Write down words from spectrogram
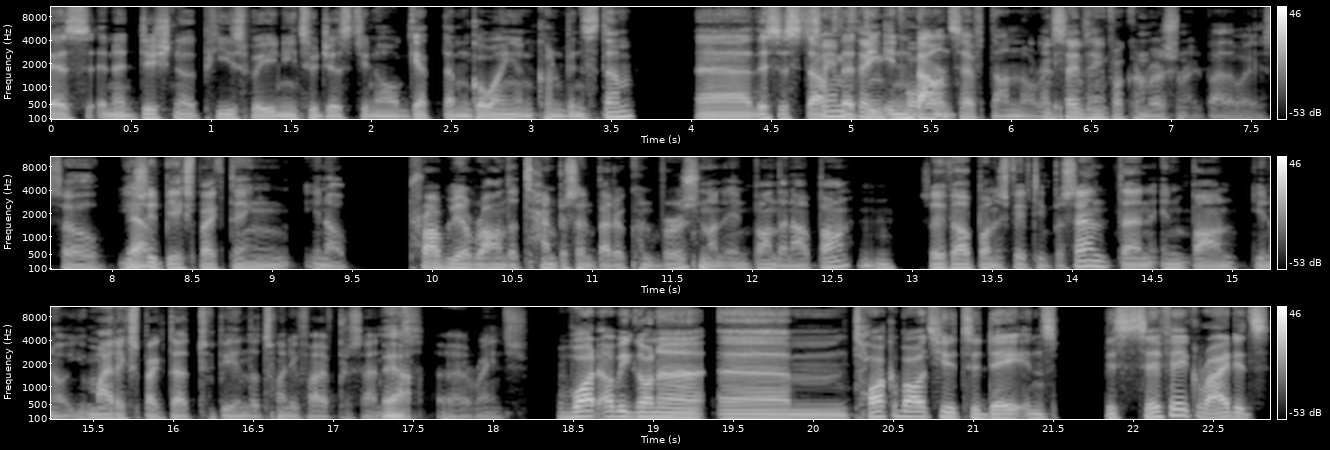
there's an additional piece where you need to just, you know, get them going and convince them. Uh, this is stuff Same that the thing for- inbounds have done already. And same thing for conversion rate, by the way. So you Yeah. should be expecting, you know, probably around a 10% better conversion on inbound than outbound. Mhm. So if outbound is 15%, then inbound, you know, you might expect that to be in the 25% Yeah. uh, range. what are we gonna um, talk about here today in specific? Right? It's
